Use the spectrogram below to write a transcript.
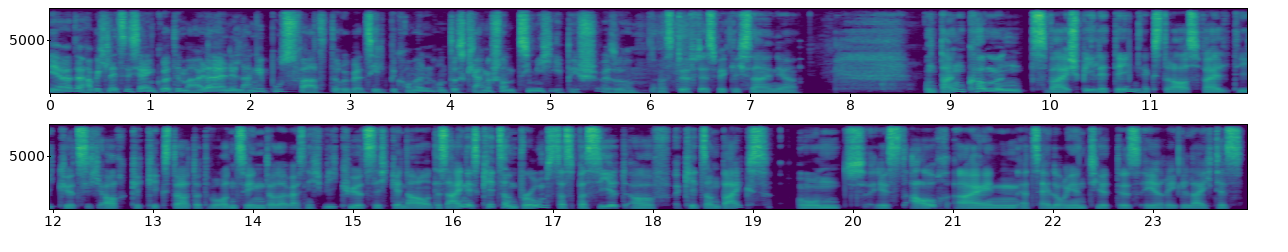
Ja, da habe ich letztes Jahr in Guatemala eine lange Busfahrt darüber erzählt bekommen und das klang schon ziemlich episch. Also das dürfte es wirklich sein, ja. Und dann kommen zwei Spiele demnächst raus, weil die kürzlich auch gekickstartet worden sind oder weiß nicht wie kürzlich genau. Das eine ist Kids on Brooms, das basiert auf Kids on Bikes und ist auch ein erzählorientiertes, eher regelleichtes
